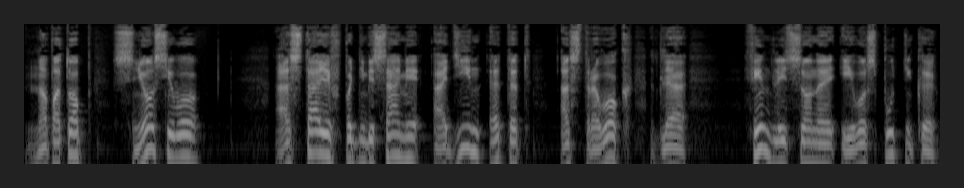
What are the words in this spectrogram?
Но потоп снес его, оставив под небесами один этот островок для Финдлейсона и его спутника,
